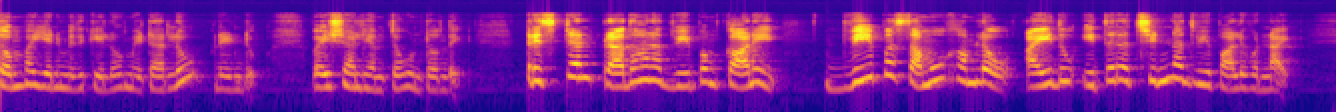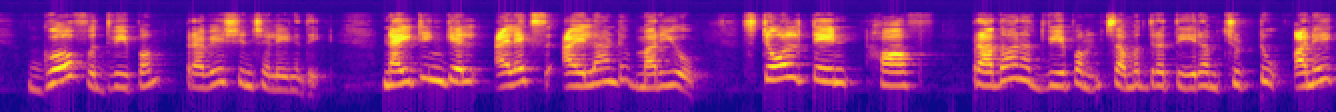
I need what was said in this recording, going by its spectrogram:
తొంభై ఎనిమిది కిలోమీటర్లు రెండు వైశాల్యంతో ఉంటుంది. ట్రిస్టన్ ప్రధాన ద్వీపం కానీ ద్వీప సమూహంలో ఐదు ఇతర చిన్న ద్వీపాలు ఉన్నాయి. గోఫ్ ద్వీపం ప్రవేశించలేనిది. నైటింగెల్ అలెక్స్ ఐలాండ్ మరియు స్టోల్టేన్ హాఫ్ ప్రధాన ద్వీపం సముద్ర తీరం చుట్టూ అనేక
